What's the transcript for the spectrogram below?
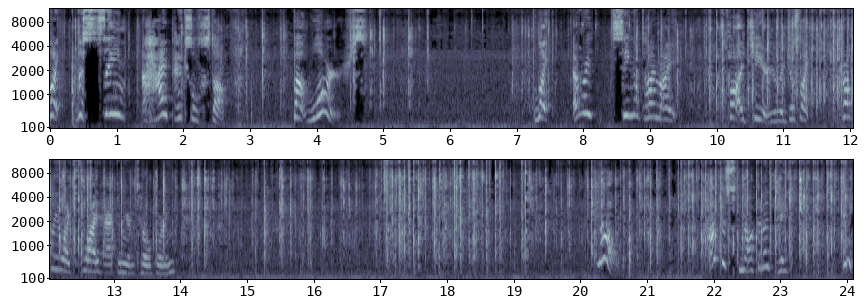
like the same Hypixel stuff but worse. Like, every single time I fought a cheater, like, just like, probably like fly hacking and teleporting. No. I'm just not gonna take any.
